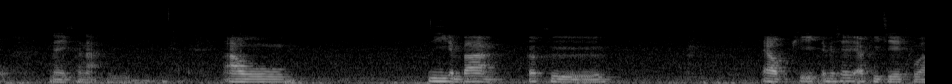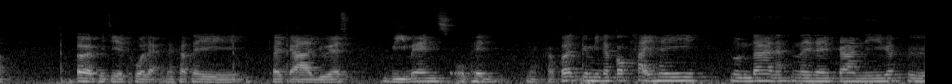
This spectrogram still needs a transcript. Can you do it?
กในขณะนี้ เอานี่กันบ้างก็คือ LP ไม่ใช่ LPGA ทัวร์เออ PGA ทัวร์แหละนะครับ ในรายการ US Women's Open นะครับก็ยังมีนักกอล์ฟไทยให้ ลุ้นได้นะในรายการนี้ก็คือ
